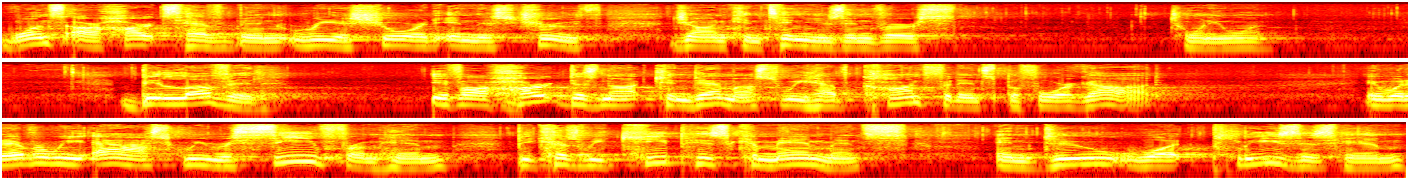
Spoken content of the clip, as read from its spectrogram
Once our hearts have been reassured in this truth, John continues in verse 21. Beloved, if our heart does not condemn us, we have confidence before God. And whatever we ask, we receive from him because we keep his commandments and do what pleases him.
